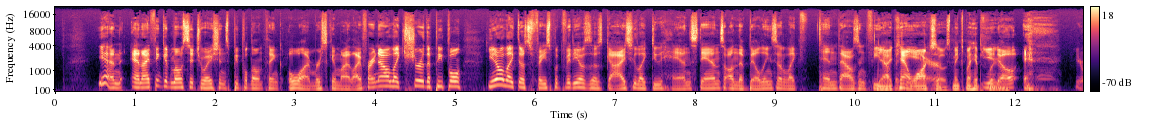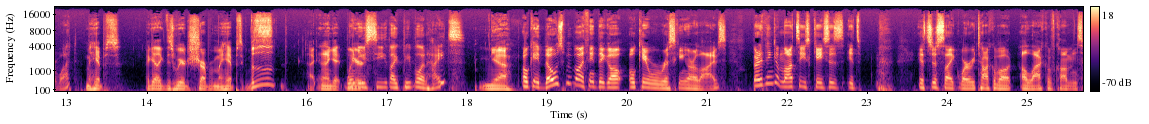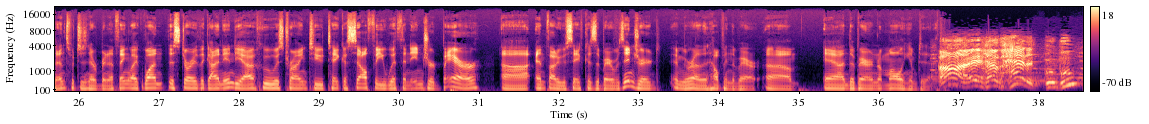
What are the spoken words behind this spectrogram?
Yeah, and, and I think in most situations people don't think, oh, I'm risking my life right now. Like, sure, the people, you know, like those Facebook videos, those guys who like do handstands on the buildings that are like ten thousand feet. Yeah, I can't watch air. those. Makes my hips You wiggle. know, you're what? My hips. I get like this weird sharp in my hips. Bzzz, And I get When weird. you see like people in heights, yeah. Okay, those people, I think they go, okay, we're risking our lives. But I think in lots of these cases, it's it's just like where we talk about a lack of common sense, which has never been a thing. Like one, the story of the guy in India who was trying to take a selfie with an injured bear uh, and thought he was safe because the bear was injured, and rather than helping the bear, um, and the bear ended up mauling him to death. I have had it, boo boo.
